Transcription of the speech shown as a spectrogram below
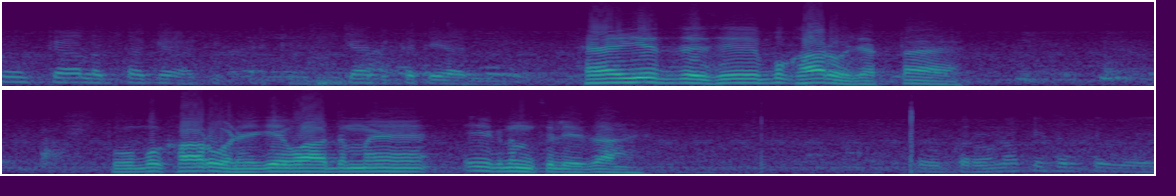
तो क्या लगता क्या क्या दिक्कतें आ रही है? ये जैसे बुखार हो जाता है तो बुखार होने के बाद में एकदम चले जाए तो कोरोना के चलते हुए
